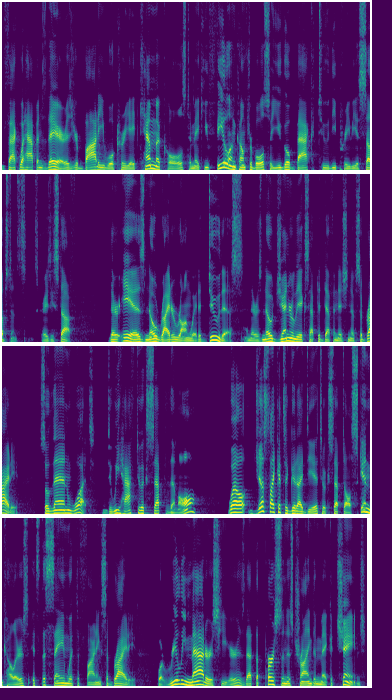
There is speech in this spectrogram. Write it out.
In fact, what happens there is your body will create chemicals to make you feel uncomfortable, so you go back to the previous substance. It's crazy stuff. There is no right or wrong way to do this, and there is no generally accepted definition of sobriety. So then what? Do we have to accept them all? Well, just like it's a good idea to accept all skin colors, it's the same with defining sobriety. What really matters here is that the person is trying to make a change,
